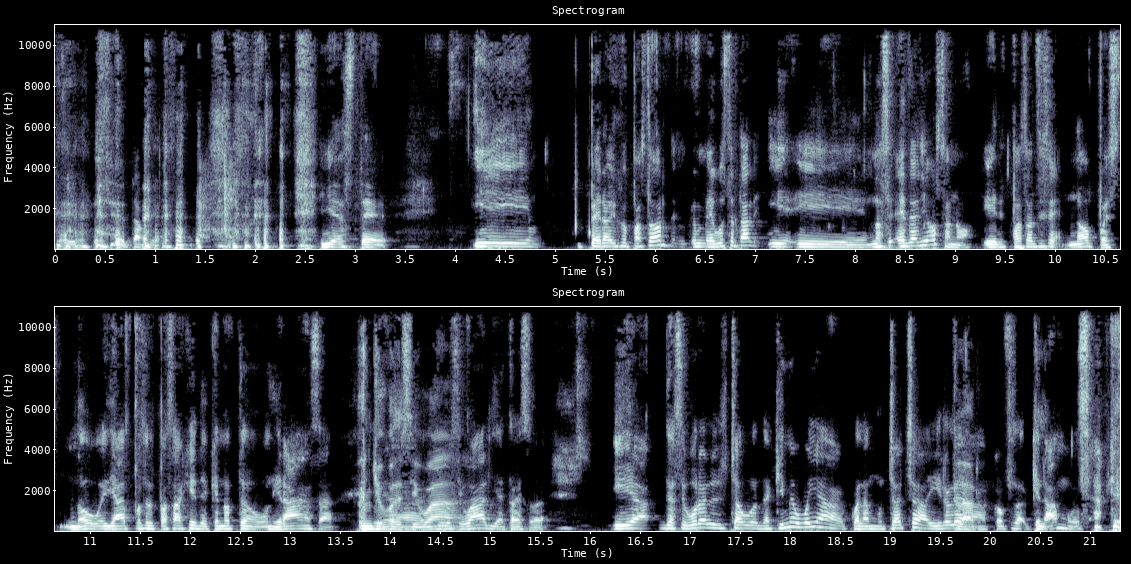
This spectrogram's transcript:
Sí, también. y este, y pero dijo, pastor, me gusta tal, y, y, no sé, ¿es de Dios o no? Y el pastor dice, no, pues no, ya pues el pasaje de que no te unirás a... En yugo desigual. desigual y todo eso. Y uh, de seguro el chavo, de aquí me voy a, con la muchacha a irle a confesar que la amo, o sea, que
